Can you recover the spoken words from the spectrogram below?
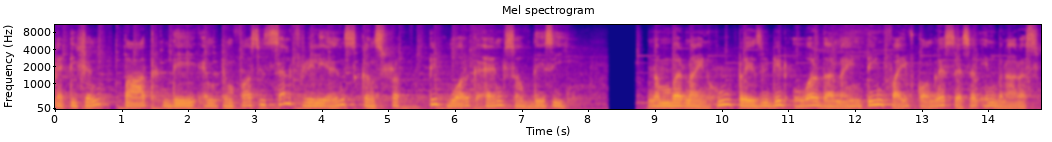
petition path, they emphasize self-reliance, constructive work and Swadeshi. Number 9. Who presided over the 1905 Congress session in Banaras?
